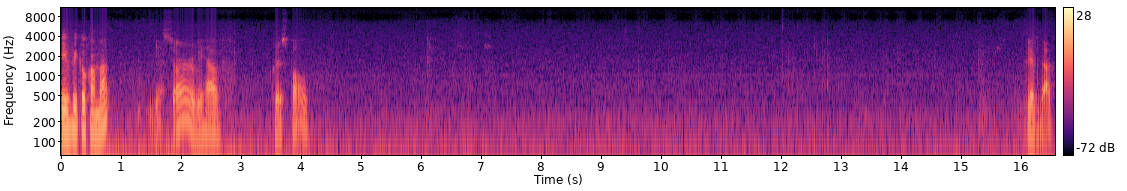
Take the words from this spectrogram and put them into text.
if we could come back. Yes, sir. We have Chris Paul. Clip that.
